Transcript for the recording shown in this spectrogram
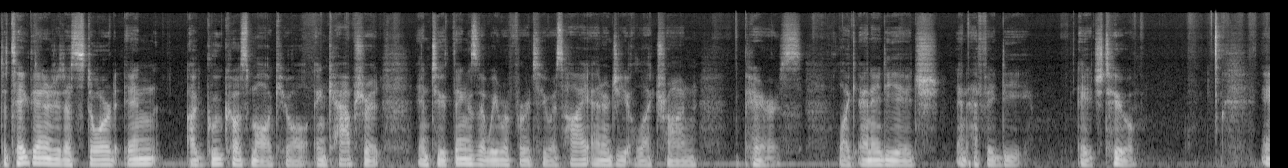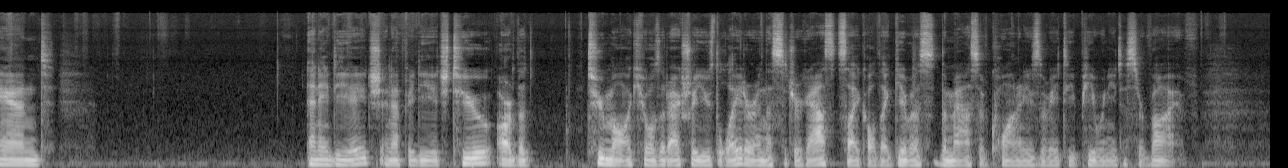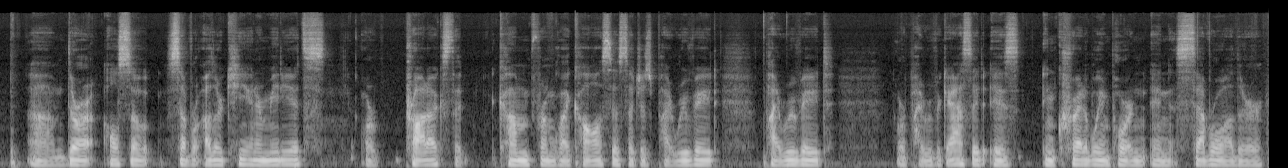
to take the energy that's stored in a glucose molecule and capture it into things that we refer to as high energy electron pairs, like NADH and FADH2 and NADH and FADH2 are the two molecules that are actually used later in the citric acid cycle that give us the massive quantities of ATP we need to survive. Um, there are also several other key intermediates or products that come from glycolysis, such as pyruvate. Pyruvate or pyruvic acid is incredibly important in several other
